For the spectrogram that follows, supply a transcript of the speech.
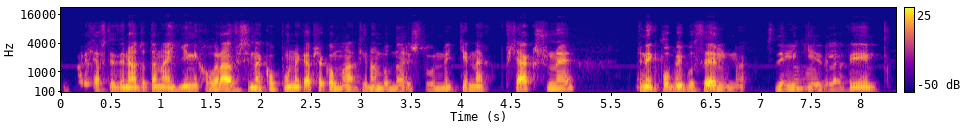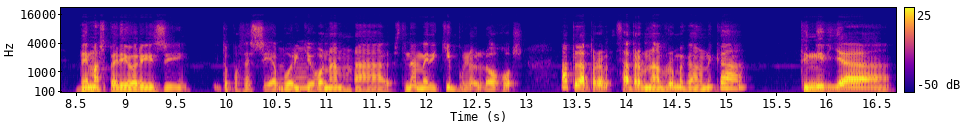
υπάρχει αυτή η δυνατότητα να γίνει ηχογράφηση, να κοπούν κάποια κομμάτια, να μπονταριστούν και να φτιάξουν την εκπομπή που θέλουμε στην τελικη Δηλαδή δεν μας περιορίζει η τοποθεσία. Μπορεί και εγώ να ήμουν στην Αμερική που λέω λόγος, Απλά θα πρέπει να βρούμε κανονικά την ίδια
